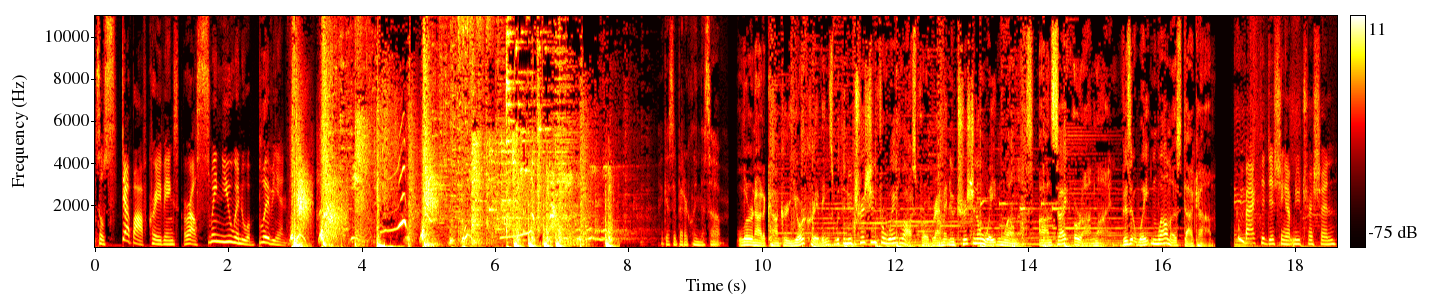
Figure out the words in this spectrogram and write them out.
So step off cravings or I'll swing you into oblivion. I guess I better clean this up. Learn how to conquer your cravings with the Nutrition for Weight Loss program at Nutritional Weight and Wellness, on site or online. Visit weightandwellness.com. Welcome back to Dishing Up Nutrition.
